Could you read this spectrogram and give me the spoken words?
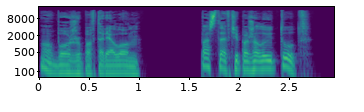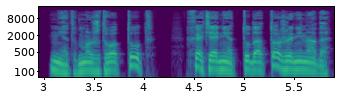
«О боже», — повторял он, — «поставьте, пожалуй, тут. Нет, может, вот тут. Хотя нет, туда тоже не надо».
